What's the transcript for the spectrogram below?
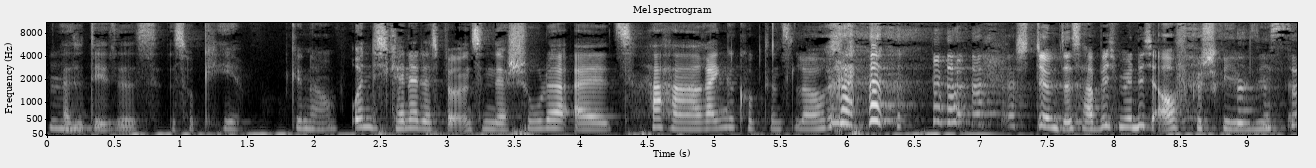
Mhm. Also dieses ist okay. Genau. Und ich kenne das bei uns in der Schule als, haha, reingeguckt ins Loch. Stimmt, das habe ich mir nicht aufgeschrieben, siehst du.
